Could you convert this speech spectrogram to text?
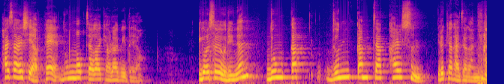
화살시 앞에 눈목자가 결합이 돼요. 이것을 우리는 눈, 깜, 눈 깜짝할 순 이렇게 가져갑니다.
